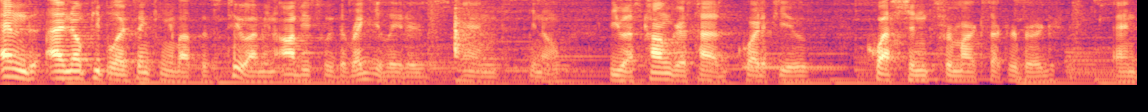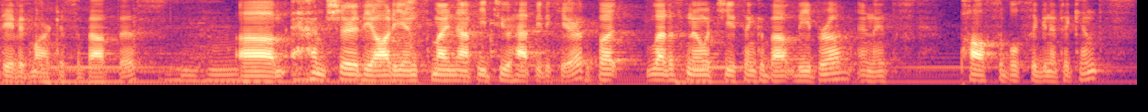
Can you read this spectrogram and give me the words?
And I know people are thinking about this too. I mean, obviously the regulators and, you know, the US Congress had quite a few questions for Mark Zuckerberg and David Marcus about this. Um, and I'm sure the audience might not be too happy to hear it, but let us know what you think about Libra and its possible significance.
